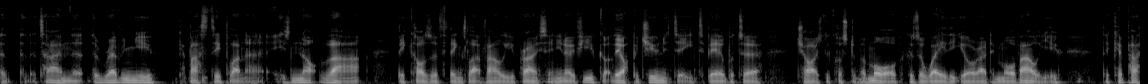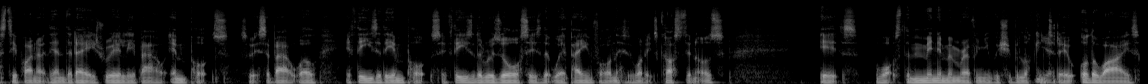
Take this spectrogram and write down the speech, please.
at, at, the time that the revenue capacity planner is not that because of things like value pricing. You know, if you've got the opportunity to be able to charge the customer more because of the way that you're adding more value. The capacity planner at the end of the day is really about inputs. So it's about, well, if these are the inputs, if these are the resources that we're paying for, and this is what it's costing us, it's what's the minimum revenue we should be looking Yeah. to do. Otherwise,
